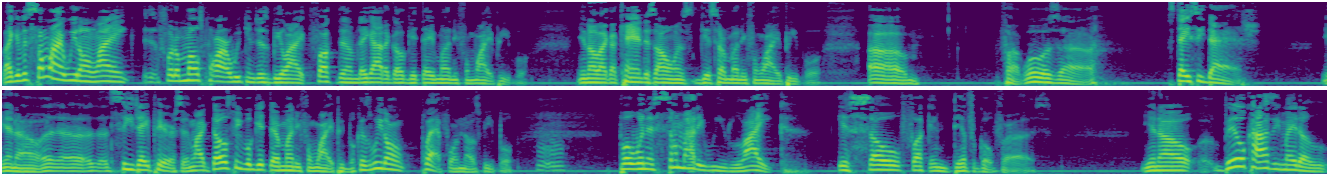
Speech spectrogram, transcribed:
like if it's somebody we don't like, for the most part, we can just be like, fuck them. They gotta go get their money from white people. You know, like a Candace Owens gets her money from white people. Um, fuck, what was, uh, Stacey Dash? You know, uh, uh CJ Pearson. Like those people get their money from white people because we don't platform those people. Mm-mm. But when it's somebody we like, it's so fucking difficult for us. You know, Bill Cosby made a, a,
